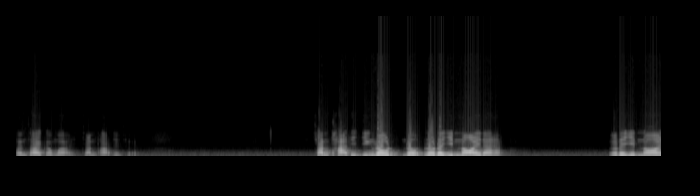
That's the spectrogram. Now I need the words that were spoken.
ท่านใช้คำว่า ฉันทะเฉยๆฉันทะที่จริงเราเราเราได้ยินน้อยนะฮะเราได้ยินน้อย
